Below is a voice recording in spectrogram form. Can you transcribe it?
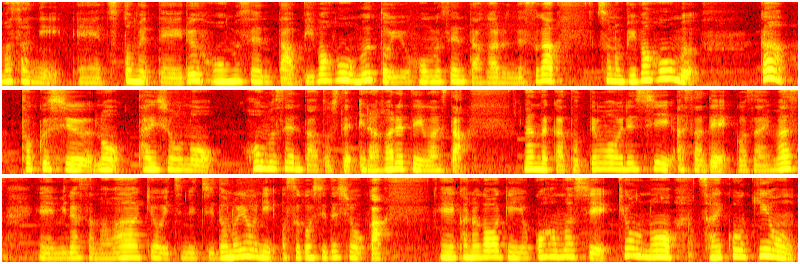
まさに、えー、勤めているホームセンタービバホームというホームセンターがあるんですがそのビバホームが特集の対象のホームセンターとして選ばれていました。なんだかとっても嬉しい朝でございます、えー、皆様は今日一日どのようにお過ごしでしょうか、えー、神奈川県横浜市今日の最高気温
